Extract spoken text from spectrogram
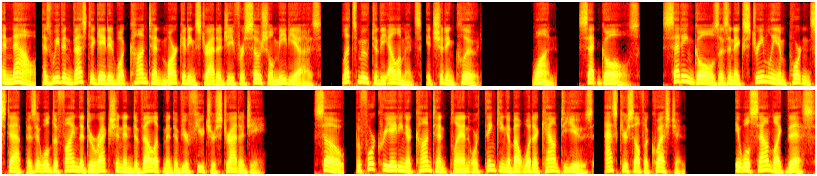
And now, as we've investigated what content marketing strategy for social media is, let's move to the elements it should include. 1. Set goals. Setting goals is an extremely important step as it will define the direction and development of your future strategy. So, before creating a content plan or thinking about what account to use, ask yourself a question. It will sound like this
